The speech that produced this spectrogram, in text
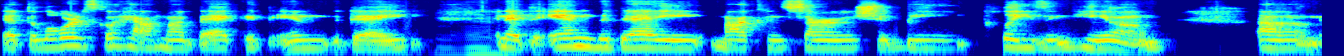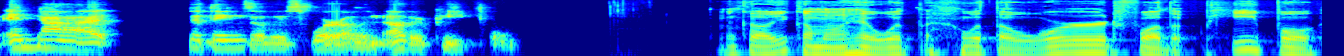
that the Lord is going to have my back at the end of the day. Mm-hmm. And at the end of the day, my concern should be pleasing Him um, and not the things of this world and other people. Nicole, you come on here with with a word for the people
